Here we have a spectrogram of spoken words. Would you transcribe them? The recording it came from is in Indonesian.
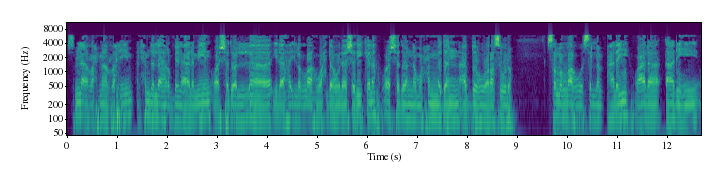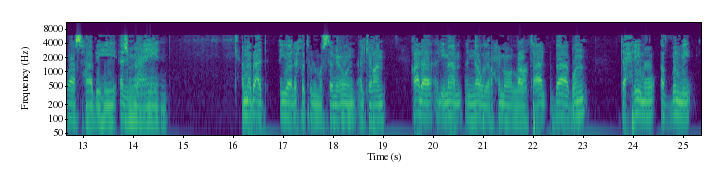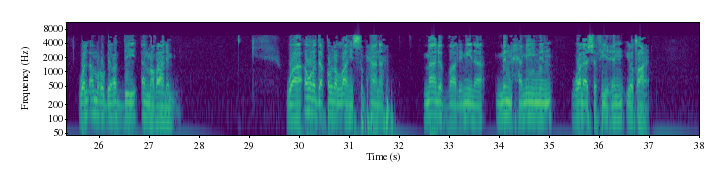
بسم الله الرحمن الرحيم الحمد لله رب العالمين واشهد ان لا اله الا الله وحده لا شريك له واشهد ان محمدا عبده ورسوله صلى الله وسلم عليه وعلى اله واصحابه اجمعين اما بعد ايها الاخوه المستمعون الكرام قال الامام النووي رحمه الله تعالى باب تحريم الظلم والامر برد المظالم وأورد قول الله سبحانه ما للظالمين من حميم ولا شفيع يطاع.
